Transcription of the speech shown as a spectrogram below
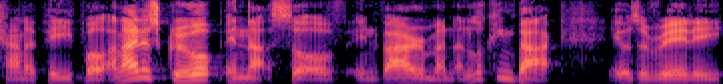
kind of people, and I just grew up in that sort of environment. And looking back, it was a really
